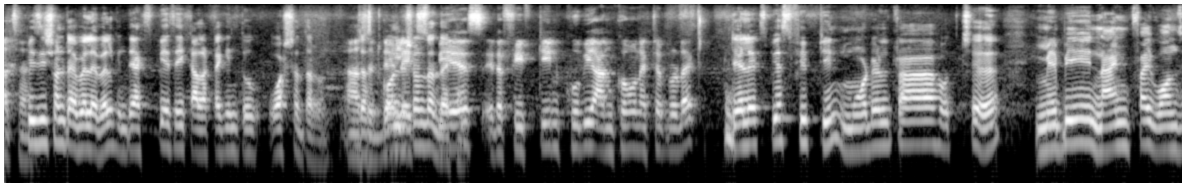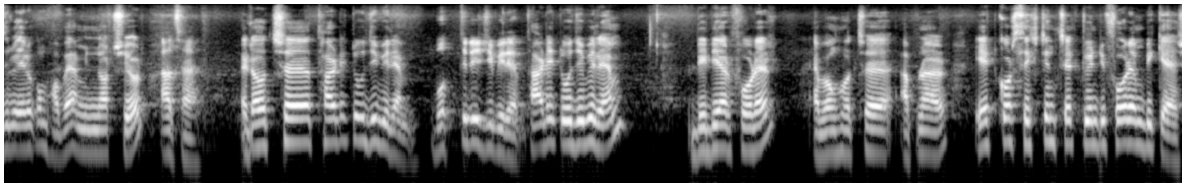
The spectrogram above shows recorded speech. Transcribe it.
আচ্ছা। পজিশনটা অ্যাভেলেবেল কিন্তু এক্সপিএস এই কালারটা কিন্তু অসাধারণ। আচ্ছা জাস্ট ডেল কন্ডিশনটা দেখেন। এক্সপিএস এটা ফিফটিন খুবই আনকমন একটা প্রোডাক্ট ডেল এক্সপিএস ফিফটিন মডেলটা হচ্ছে maybe nine five one zero এরকম হবে আমি নট শিওর আচ্ছা। এটা হচ্ছে থার্টি টু জিবি র্যাম বত্রিশ GB RAM thirty two GB RAM DDR ফোরের এবং হচ্ছে আপনার eight core sixteen set twenty four MB cache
